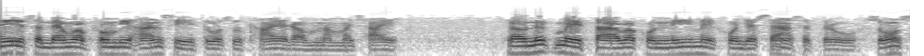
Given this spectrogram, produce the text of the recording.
นี้แสดงว่าพรหมวิหารสี่ตัวสุดท้ายเรานำมาใช้ เรานึกเมตตาว่าคนนี้ไม่ควรจะสร้างศัตรู สงส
